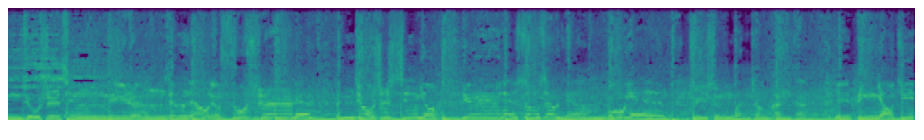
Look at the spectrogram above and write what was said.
本就是情敌人间寥寥数十年，本就。是心有余念，生生两不厌。追声万丈寒潭，也定要积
